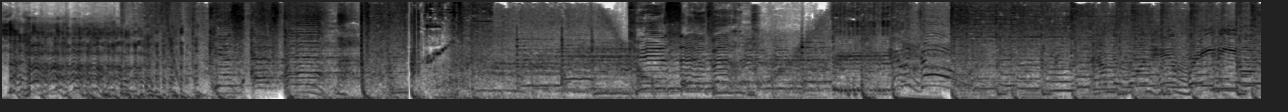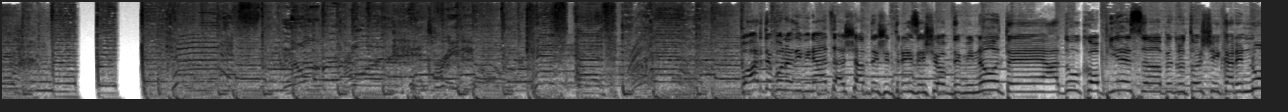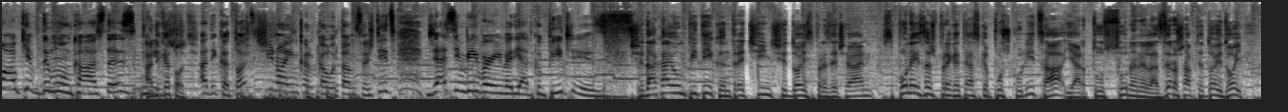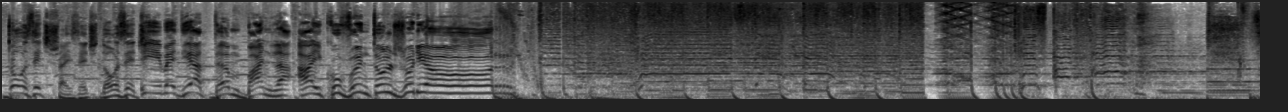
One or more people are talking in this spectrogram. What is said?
dimineața, 7 și 38 de minute. Aduc o piesă pentru toți cei care nu au chef de muncă astăzi. Adică toți. Adică toți și noi încă îl căutăm, să știți. Justin Bieber imediat cu Peaches. și dacă ai un pitic între 5 și 12 ani, spune-i să-și pregătească pușculița, iar tu sună-ne la 0722 20 60 20. Imediat dăm bani la Ai Cuvântul Junior!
